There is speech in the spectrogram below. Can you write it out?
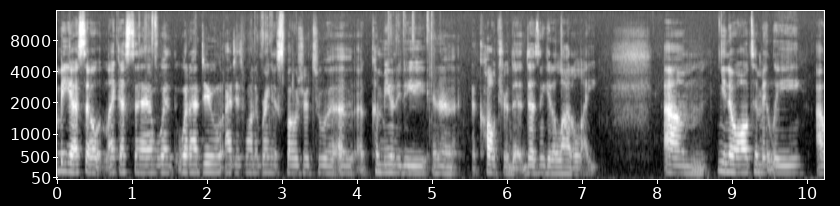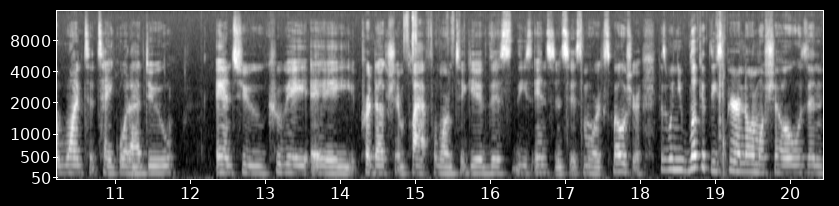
but yeah, so like I said, with what I do, I just want to bring exposure to a, a, community and a, a culture that doesn't get a lot of light. Um, you know, ultimately, I want to take what I do and to create a production platform to give this these instances more exposure. Because when you look at these paranormal shows and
